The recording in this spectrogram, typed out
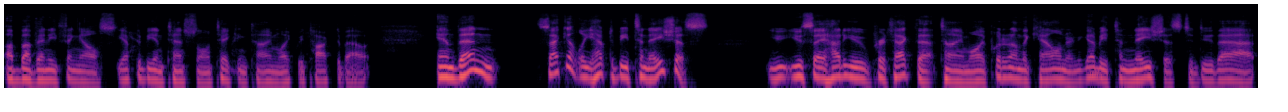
above anything else. You have to be intentional in taking time, like we talked about. And then, secondly, you have to be tenacious. You, you say, How do you protect that time? Well, I put it on the calendar, and you got to be tenacious to do that.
